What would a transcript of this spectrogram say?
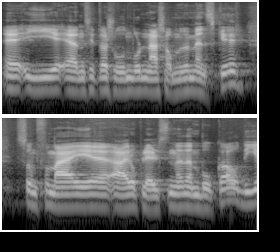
i en situasjon hvor den er sammen med mennesker, som for meg er opplevelsen med denne boka. Og de,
